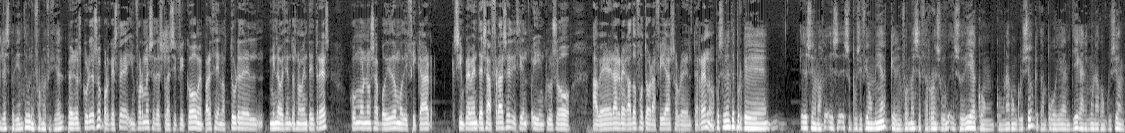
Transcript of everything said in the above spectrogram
el expediente o el informe oficial. Pero es curioso porque este informe se desclasificó, me parece, en octubre del 1993, cómo no se ha podido modificar simplemente esa frase diciendo e incluso haber agregado fotografías sobre el terreno. Posiblemente porque es, una es- es suposición mía que el informe se cerró en su, en su día con, con una conclusión que tampoco llega, llega a ninguna conclusión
